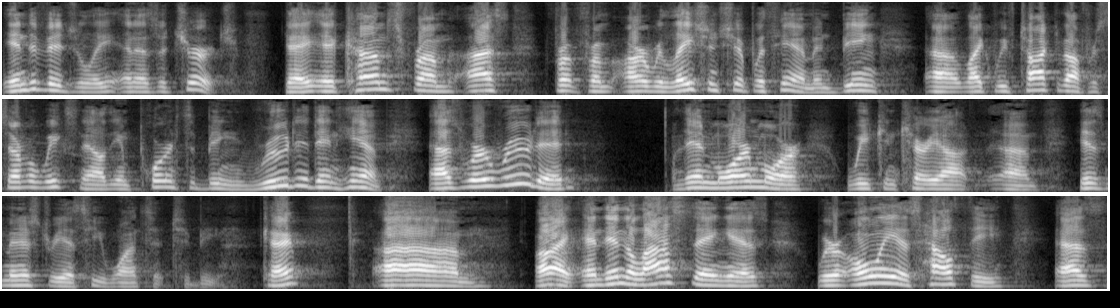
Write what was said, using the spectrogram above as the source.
individually and as a church. Okay? It comes from us, from, from our relationship with Him and being, uh, like we've talked about for several weeks now, the importance of being rooted in Him. As we're rooted, then more and more we can carry out um, His ministry as He wants it to be. Okay? Um, all right, and then the last thing is we're only as healthy as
